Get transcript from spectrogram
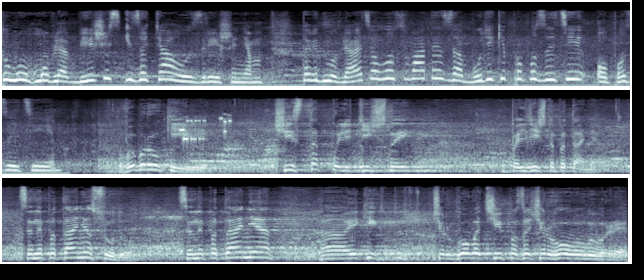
Тому, мовляв, більшість і затягує з рішенням та відмовляється голосувати за будь-які пропозиції опозиції. Вибори у Києві чисто політичний, політичне питання. Це не питання суду, це не питання яких чергове чи позачергове вибори.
